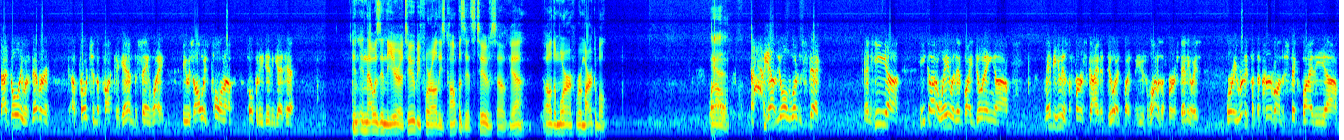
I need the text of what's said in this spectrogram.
that goalie was never approaching the puck again the same way. He was always pulling up, hoping he didn't get hit. And, and that was in the era too, before all these composites too. So yeah, all the more remarkable. Well, yeah, yeah the old wooden stick, and he uh, he got away with it by doing. Uh, maybe he was the first guy to do it, but he was one of the first, anyways. Where he really put the curve on the stick by the uh,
